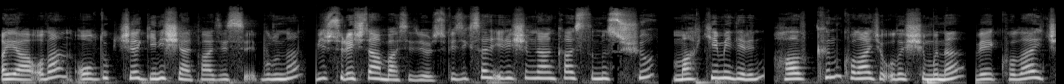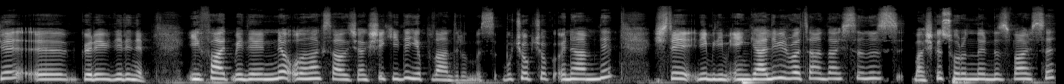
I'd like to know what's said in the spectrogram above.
ayağı olan oldukça geniş yelpazesi bulunan bir süreçten bahsediyoruz. Fiziksel erişimden kastımız şu, mahkemelerin halkın kolayca ulaşımına ve kolayca e, görevlerini ifa etmelerine olanak sağlayacak şekilde yapılandırılması. Bu çok çok önemli. İşte ne bileyim engelli bir vatandaşsanız, başka sorunlarınız varsa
